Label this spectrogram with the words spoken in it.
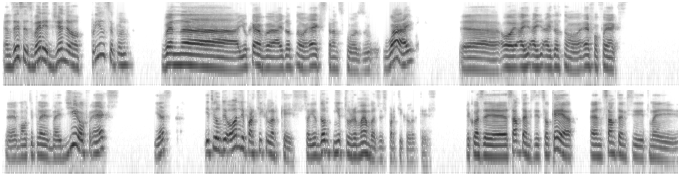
And this is very general principle when uh, you have, uh, I don't know, x transpose y, uh, or I, I, I don't know, f of x uh, multiplied by g of x, yes, it will be only particular case. So you don't need to remember this particular case because uh, sometimes it's okay uh, and sometimes it may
